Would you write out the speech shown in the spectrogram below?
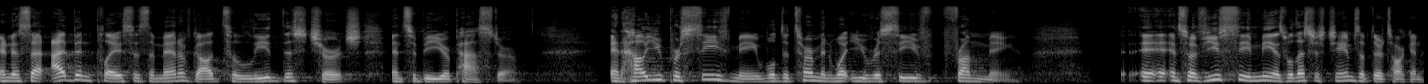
And it's that I've been placed as the man of God to lead this church and to be your pastor. And how you perceive me will determine what you receive from me. And so, if you see me as well, that's just James up there talking,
